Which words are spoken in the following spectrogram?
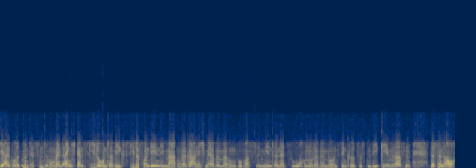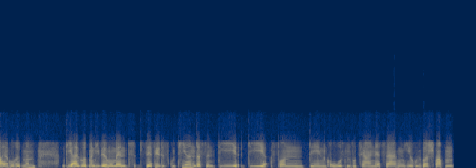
die Algorithmen, die sind im Moment eigentlich ganz viele unterwegs. Viele von denen, die merken wir gar nicht mehr, wenn wir irgendwo was im Internet suchen oder wenn wir uns den kürzesten Weg geben lassen. Das sind auch Algorithmen. Die Algorithmen, die wir im Moment sehr viel diskutieren, das sind die, die von den großen sozialen Netzwerken hier rüberschwappen.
